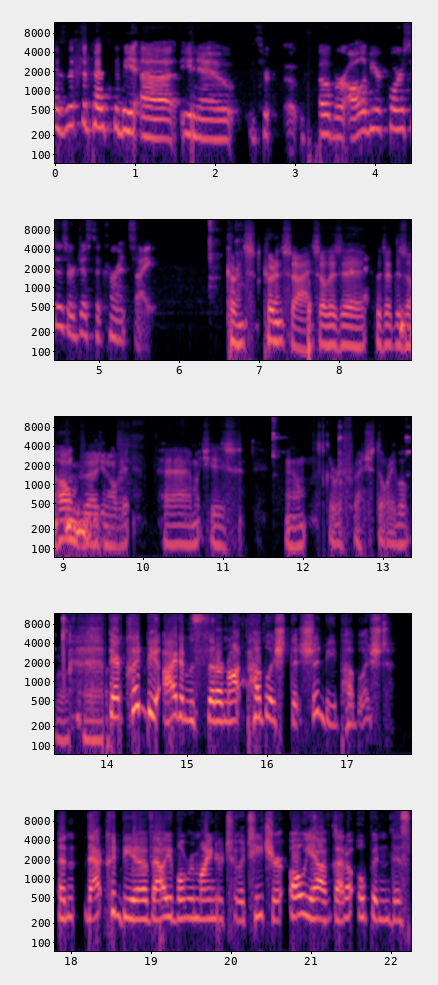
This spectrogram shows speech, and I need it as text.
is this supposed to be uh you know over all of your courses or just the current site? Current current site. So there's a there's a, there's a home version of it um, which is you know let's go refresh storybook uh, there could be items that are not published that should be published. And that could be a valuable reminder to a teacher oh yeah i've got to open this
